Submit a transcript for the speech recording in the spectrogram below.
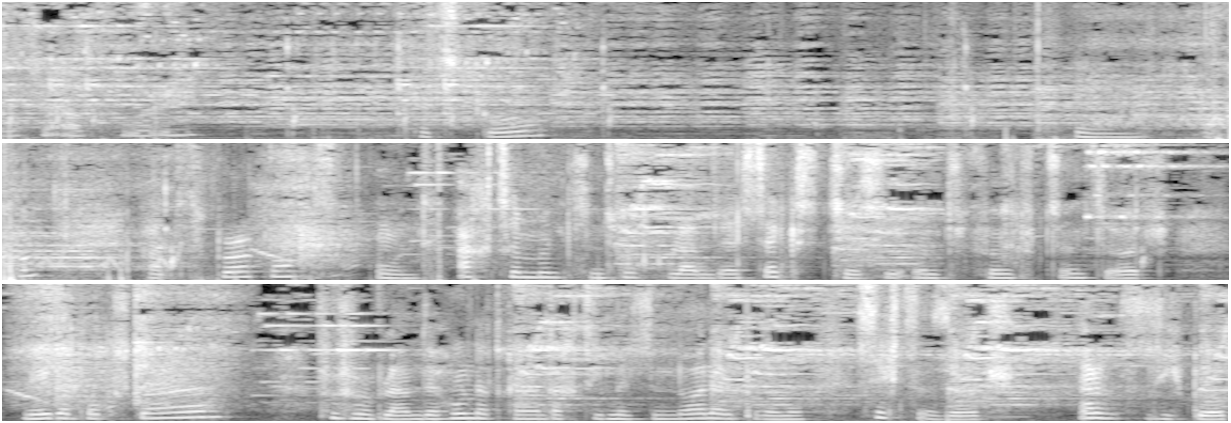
Wasser abholen. Let's go. Und bekommen. Hat das Box und 18 Münzen, 5 bleibende, 6 Jesse und 15 Search. Megabox Gun. 5 bleibende, 183 Münzen, 9 El Primo, 16 Search, 21 Burg,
